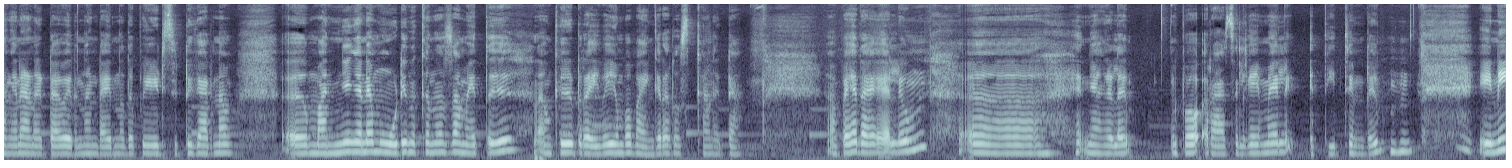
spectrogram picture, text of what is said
അങ്ങനെയാണ് കേട്ടോ വരുന്നുണ്ടായിരുന്നത്. പേടിച്ചിട്ട് കാരണം മഞ്ഞ് മഞ്ഞിങ്ങനെ മൂടി നിൽക്കുന്ന സമയത്ത് നമുക്ക് ഡ്രൈവ് ചെയ്യുമ്പോൾ ഭയങ്കര റിസ്ക്കാണ് കേട്ടോ. അപ്പോൾ ഏതായാലും ഞങ്ങൾ ഇപ്പോൾ റാസൽ ഗൈമയിൽ എത്തിയിട്ടുണ്ട്. ഇനി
